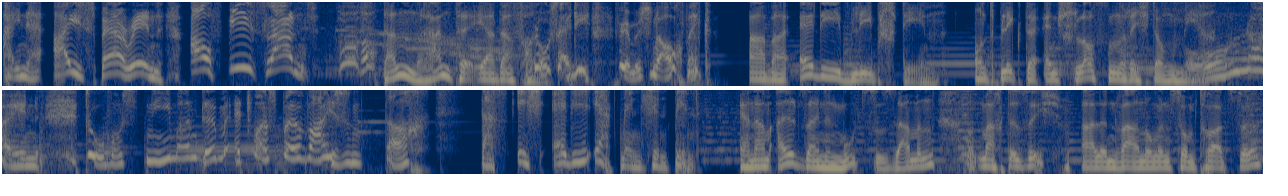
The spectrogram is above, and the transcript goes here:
Eine Eisbärin auf Island! Dann rannte er davon. Los, Eddie, wir müssen auch weg. Aber Eddie blieb stehen und blickte entschlossen Richtung Meer. Oh nein, du musst niemandem etwas beweisen. Doch, dass ich Eddie Erdmännchen bin. Er nahm all seinen Mut zusammen und machte sich, allen Warnungen zum Trotze,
